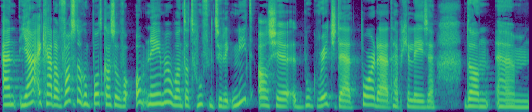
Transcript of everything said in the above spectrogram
En ja, ik ga daar vast nog een podcast over opnemen, want dat hoeft natuurlijk niet. Als je het boek Rich Dad, Poor Dad hebt gelezen, dan ehm,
